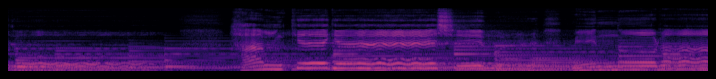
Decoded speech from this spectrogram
때도 함께 계심을 믿노라.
